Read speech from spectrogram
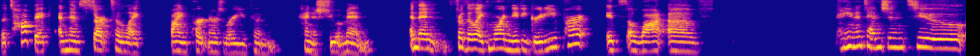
the topic and then start to like find partners where you can kind of shoe them in. And then for the like more nitty-gritty part, it's a lot of paying attention to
